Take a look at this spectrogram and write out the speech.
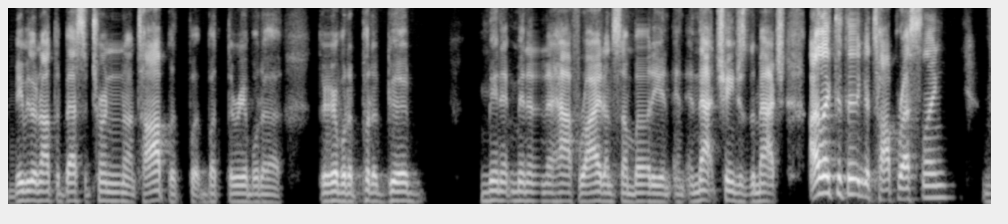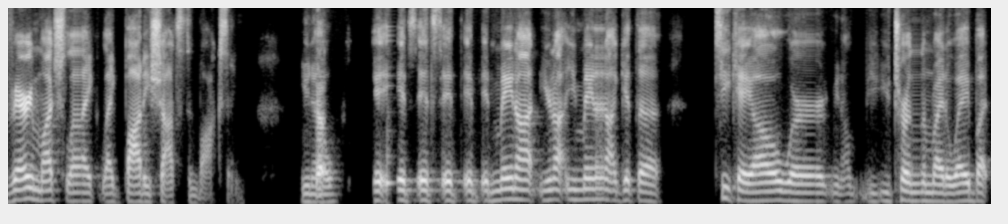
maybe they're not the best at turning on top, but but but they're able to they're able to put a good minute, minute and a half ride on somebody, and, and, and that changes the match. I like to think of top wrestling very much like like body shots in boxing. You know, yep. it, it's it's it, it it may not you're not you may not get the TKO where you know you, you, turn them right away. But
